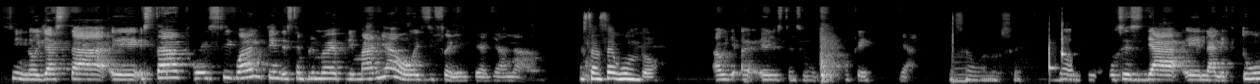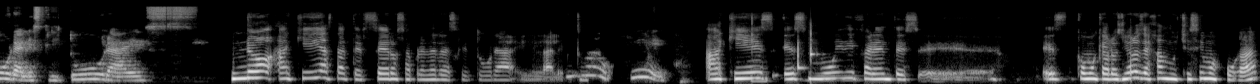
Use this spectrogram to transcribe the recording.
Sí, no, ya está, eh, está pues igual, ¿está en primero de primaria o es diferente allá la...? Está en segundo. Ah, él está en segundo, ok, ya. En segundo, sí. No, entonces ya eh, la lectura, la escritura es... No, aquí hasta tercero se aprende la escritura y la lectura. Ah, okay. Aquí es, es muy diferente, es, eh, es como que a los niños los dejan muchísimo jugar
